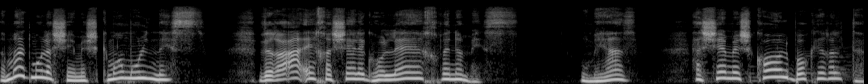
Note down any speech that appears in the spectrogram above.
עמד מול השמש כמו מול נס, וראה איך השלג הולך ונמס. ומאז, השמש כל בוקר עלתה,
